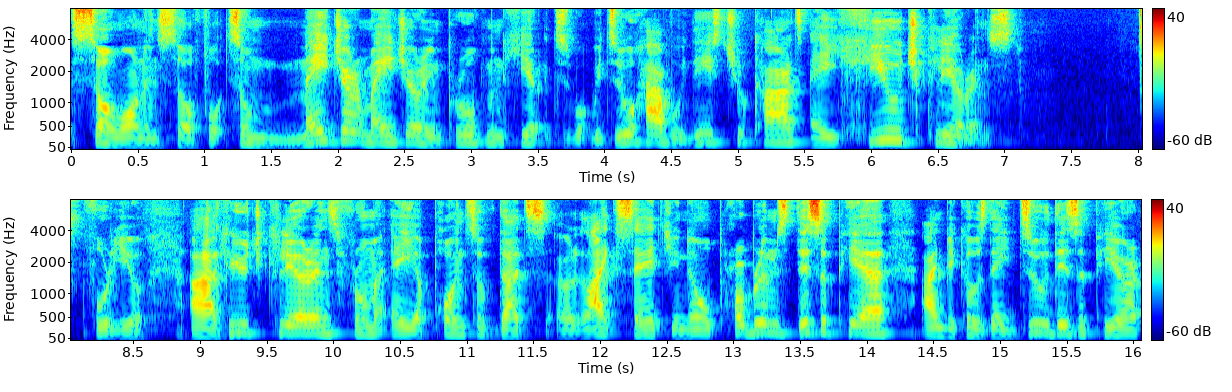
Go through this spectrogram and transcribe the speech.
so on and so forth. So major, major improvement here. It is what we do have with these two cards, a huge clearance for you. A huge clearance from a, a point of that, uh, like said, you know, problems disappear and because they do disappear,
